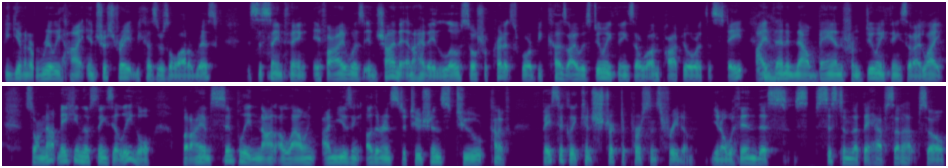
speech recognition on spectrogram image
be given a really high interest rate because there's a lot of risk. It's the same thing. If I was in China and I had a low social credit score because I was doing things that were unpopular with the state, yeah. I then am now banned from doing things that I like. So I'm not making those things illegal, but I am simply not allowing, I'm using other institutions to kind of basically constrict a person's freedom you know within this system that they have set up. So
